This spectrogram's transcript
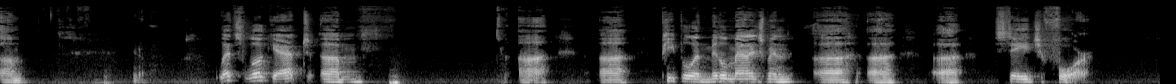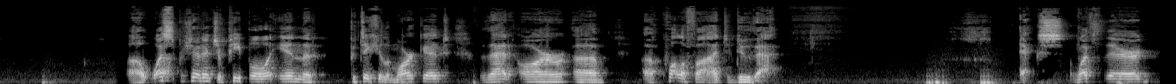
Um, you know, let's look at um, people in middle management uh, uh, uh, stage four. Uh, what's the percentage of people in the particular market that are qualified to do that? X. What's their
